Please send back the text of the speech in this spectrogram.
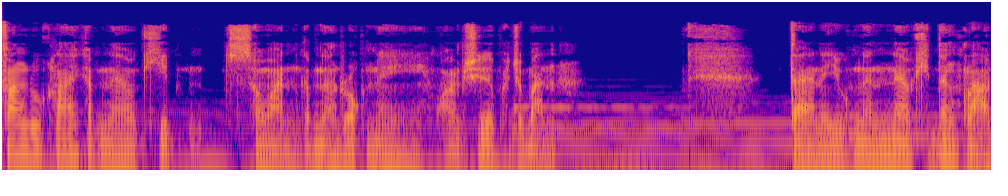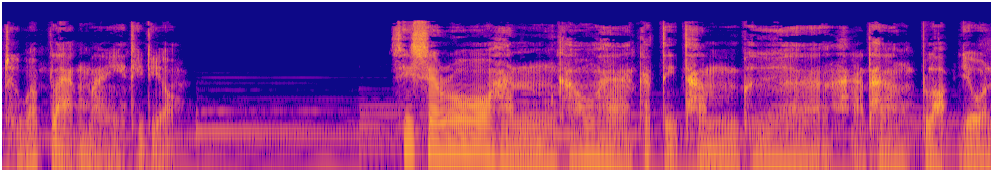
ฟังดูคล้ายกับแนวคิดสวรรค์กับนรกในความเชื่อปัจจุบัน แต่ในยุคนั้นแนวคิดดังกล่าวถือว่าแปลกใหม่ทีเดียวซิเซโรหันเข้าหาคติธรรมเพื่อหาทางปลอบโยน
